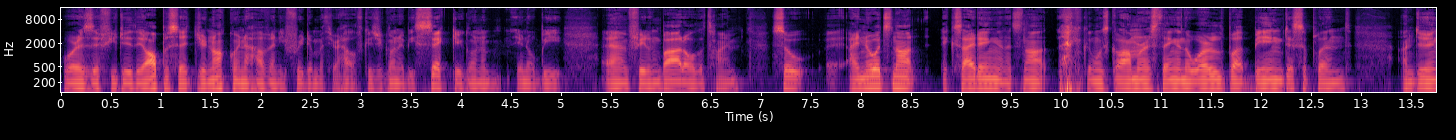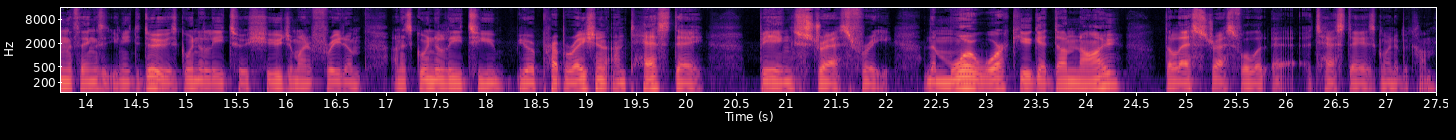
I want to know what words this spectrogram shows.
Whereas if you do the opposite, you're not going to have any freedom with your health because you're going to be sick. You're going to, you know, be um, feeling bad all the time. So I know it's not exciting and it's not like the most glamorous thing in the world, but being disciplined and doing the things that you need to do is going to lead to a huge amount of freedom, and it's going to lead to you, your preparation and test day being stress free. The more work you get done now, the less stressful a, a test day is going to become.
